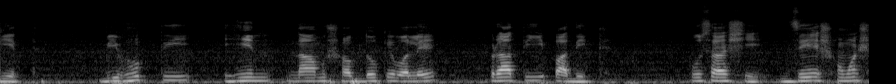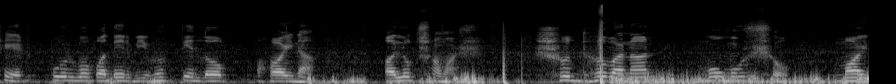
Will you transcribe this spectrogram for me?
গীত। বিভক্তিহীন নাম শব্দকে বলে প্রাতিপাদিক। পঁচাশি। যে সমাসের পূর্বপদের বিভক্তি লোপ হয় না। অলোক সমাস। শুদ্ধ বানান, মুমূর্ষ, ময়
